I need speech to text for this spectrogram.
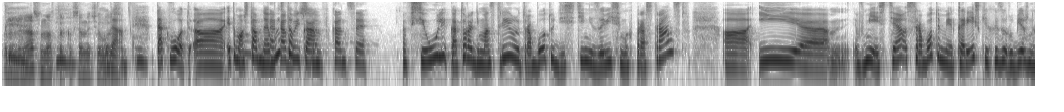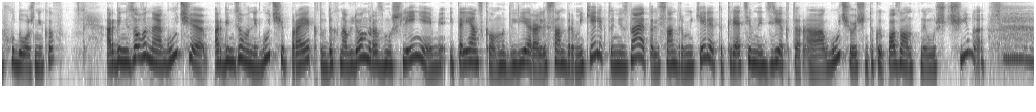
Кроме нас, у нас только все началось. Да. Так вот, а, это масштабная ну, как выставка. Обычно, в конце в Сеуле, которая демонстрирует работу 10 независимых пространств а, и э, вместе с работами корейских и зарубежных художников. Организованный Гуччи, организованный Гуччи проект вдохновлен размышлениями итальянского модельера Александра Микеле. Кто не знает, Александр Микеле — это креативный директор а, Гуччи, очень такой позантный мужчина.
